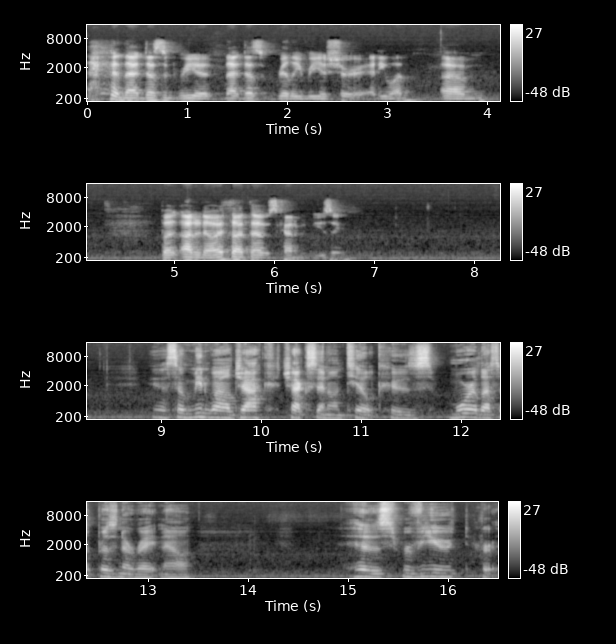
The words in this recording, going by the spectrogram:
that doesn't re- that doesn't really reassure anyone. Um, but I don't know. I thought that was kind of amusing. Yeah, so meanwhile, Jack checks in on Teal'c, who's more or less a prisoner right now. His review, or,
